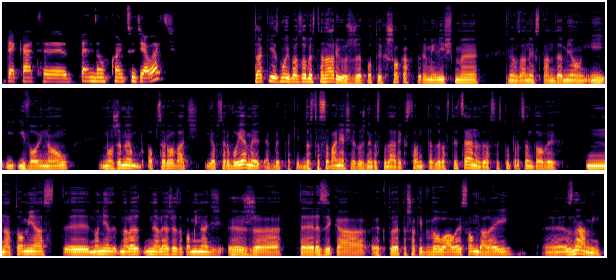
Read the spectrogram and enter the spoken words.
dekad, y, będą w końcu działać? Taki jest mój bazowy scenariusz, że po tych szokach, które mieliśmy związanych z pandemią i, i, i wojną, możemy obserwować i obserwujemy jakby takie dostosowania się różnych gospodarek, stąd te wzrosty cen, wzrosty stóp procentowych. Natomiast y, no nie, nale, należy zapominać, że te ryzyka, które te szoki wywołały, są dalej y, z nami.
